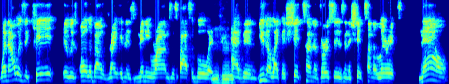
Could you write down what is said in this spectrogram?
when I was a kid, it was all about writing as many rhymes as possible and mm-hmm. having, you know, like a shit ton of verses and a shit ton of lyrics. Now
